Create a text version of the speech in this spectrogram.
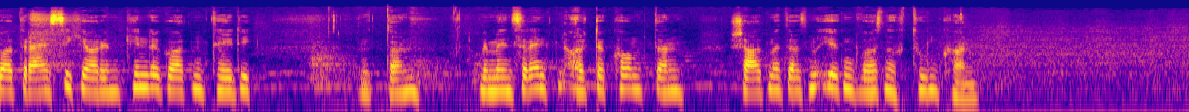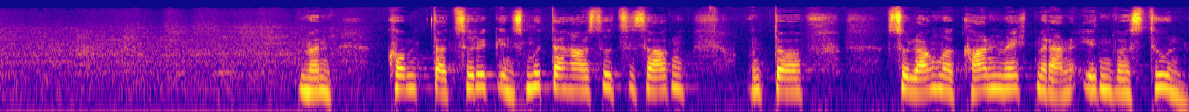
War 30 Jahre im Kindergarten tätig. Und dann, wenn man ins Rentenalter kommt, dann schaut man, dass man irgendwas noch tun kann. Man kommt da zurück ins Mutterhaus sozusagen und da, solange man kann, möchte man auch irgendwas tun.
